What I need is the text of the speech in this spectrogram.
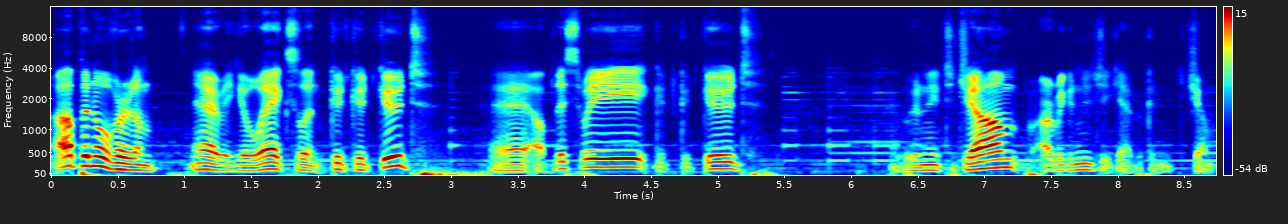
Up and over them. There we go. Excellent. Good, good, good. Uh, up this way. Good, good, good. We're we going to need to jump? Are we going to need to... Yeah, we're going to need to jump.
